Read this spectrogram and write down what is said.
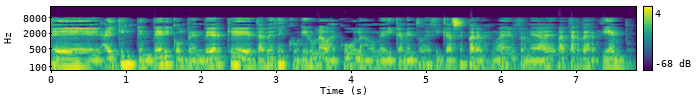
Eh, hay que entender y comprender que tal vez descubrir una vacuna o medicamentos eficaces para las nuevas enfermedades va a tardar tiempo.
